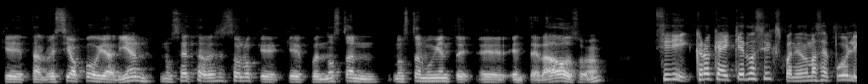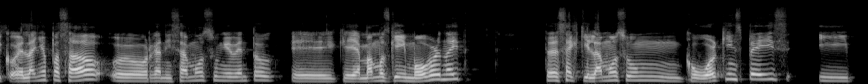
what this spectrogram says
que tal vez sí apoyarían. No sé, tal vez es solo que, que pues no están, no están muy eh, enterados, ¿no? Sí, creo que hay que irnos exponiendo más al público. El año pasado uh, organizamos un evento eh, que llamamos Game Overnight. Entonces alquilamos un coworking space y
